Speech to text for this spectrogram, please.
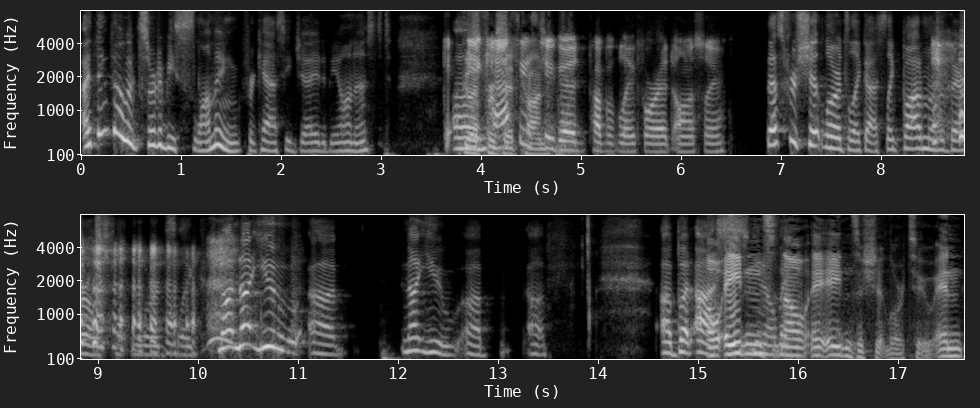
I think that would sort of be slumming for Cassie Jaye, to be honest. Um, Yeah, for Cassie's VidCon. too good probably for it, honestly. That's for shitlords like us, like bottom of the barrel shitlords, like not not you, uh, not you, uh, uh, uh, but us. oh, Aydin's you know, like- no, A- Aydin's a shitlord too, and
